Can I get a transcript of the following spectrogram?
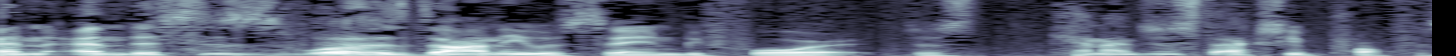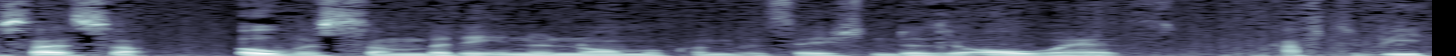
and and this is what Hasdani was saying before. Just can I just actually prophesy so, over somebody in a normal conversation? Does it always have to be?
